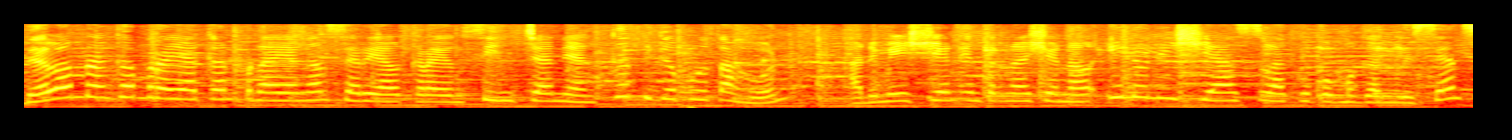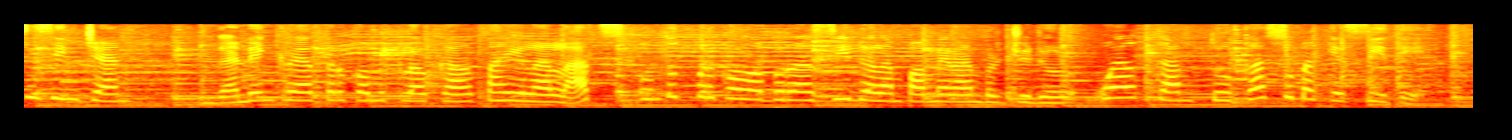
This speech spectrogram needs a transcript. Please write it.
Dalam rangka merayakan penayangan serial Crayon Shinchan yang ke-30 tahun, Animation International Indonesia selaku pemegang lisensi Shinchan menggandeng kreator komik lokal Tahila Lats untuk berkolaborasi dalam pameran berjudul Welcome to Kasubake City.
